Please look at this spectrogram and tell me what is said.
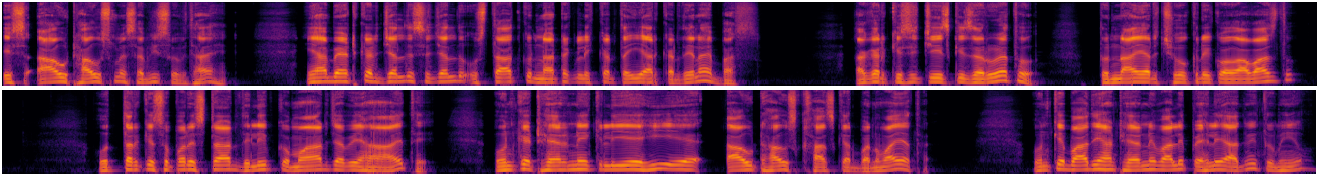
इस आउट हाउस में सभी सुविधाएँ हैं। यहाँ बैठकर जल्द से जल्द उस्ताद को नाटक लिखकर तैयार कर देना है, बस। अगर किसी चीज़ की ज़रूरत हो तो नायर छोकरे को आवाज़ दो। उत्तर के सुपरस्टार दिलीप कुमार जब यहाँ आए थे, उनके ठहरने के लिए ही ये आउट हाउस खासकर बनवाया था। उनके बाद यहाँ ठहरने वाले पहले आदमी तुम ही हो।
